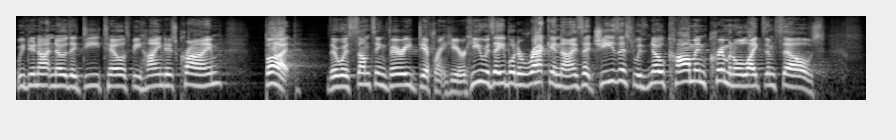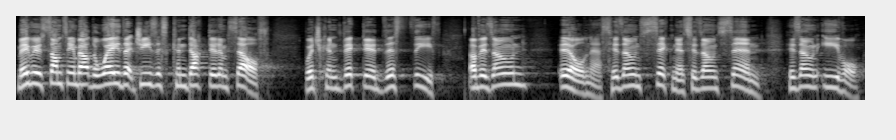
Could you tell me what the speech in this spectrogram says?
We do not know the details behind his crime, but there was something very different here. He was able to recognize that Jesus was no common criminal like themselves. Maybe it was something about the way that Jesus conducted himself, which convicted this thief of his own illness, his own sickness, his own sin, his own evil,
